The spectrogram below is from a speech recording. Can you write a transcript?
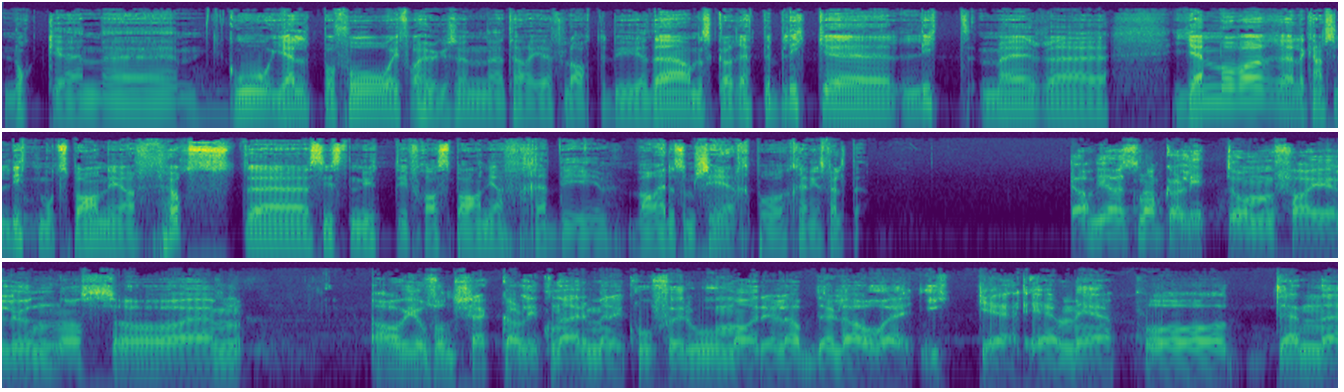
Nok en eh, god hjelp å få fra Haugesund, eh, Terje Flateby der. Vi skal rette blikket litt mer eh, hjemover, eller kanskje litt mot Spania. Først eh, siste nytt fra Spania. Freddy, hva er det som skjer på treningsfeltet? Ja, Vi har snakka litt om Faye Lund, og så um, har vi jo fått sjekka litt nærmere hvorfor Omar El Abdelaue ikke er med på denne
